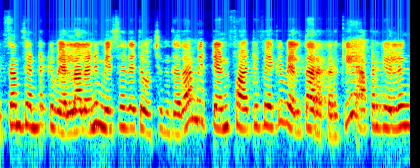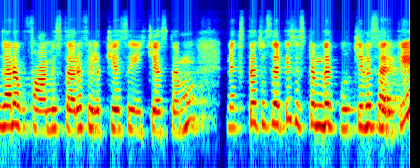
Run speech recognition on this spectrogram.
ఎగ్జామ్ సెంటర్కి వెళ్ళాలని మెసేజ్ అయితే వచ్చింది కదా మీరు టెన్ ఫార్టీ ఫైవ్కి వెళ్తారు అక్కడికి. అక్కడికి వెళ్ళంగానే ఒక ఫామ్ ఇస్తారు ఫిల్అప్ చేసి ఇచ్చేస్తాము. నెక్స్ట్ వచ్చేసరికి సిస్టమ్ దగ్గర కూర్చునేసరికి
